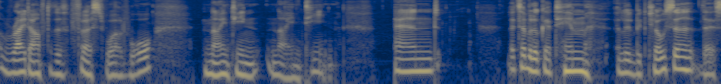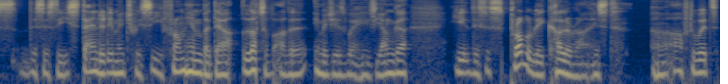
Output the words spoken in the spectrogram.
right after the First World War, 1919. And let's have a look at him a little bit closer. This, this is the standard image we see from him, but there are lots of other images where he's younger. He, this is probably colorized uh, afterwards.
